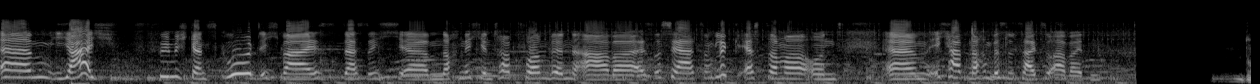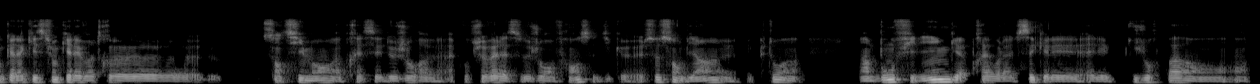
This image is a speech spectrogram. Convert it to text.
Ähm, ja, ich fühle mich ganz gut. Ich weiß, dass ich ähm, noch nicht in Topform bin, aber es ist ja zum Glück erst Sommer und ähm, ich habe noch ein bisschen Zeit zu arbeiten. Donc à la question quel est votre euh, sentiment après ces deux jours euh, à Courchevel ces deux jours en France, elle dit qu'elle se sent bien, elle a plutôt un, bon feeling. Après, voilà, elle sait qu'elle est, elle est toujours pas en,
